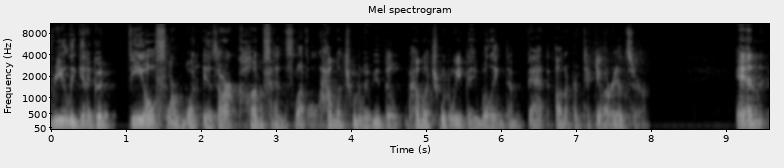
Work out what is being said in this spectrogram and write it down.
really get a good feel for what is our confidence level. How much would we be how much would we be willing to bet on a particular answer? And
